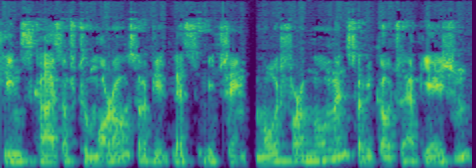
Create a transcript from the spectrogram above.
clean skies of tomorrow. So we, let's we change mode for a moment. So we go to aviation.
